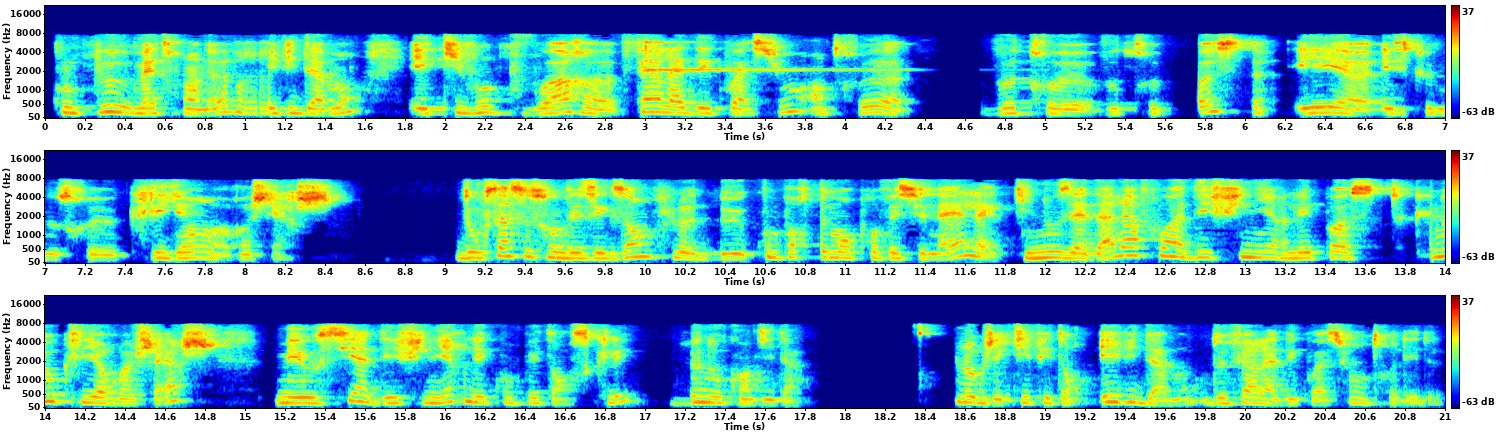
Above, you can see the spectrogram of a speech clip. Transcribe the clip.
qu'on peut mettre en œuvre, évidemment, et qui vont pouvoir faire l'adéquation entre votre, poste et ce que notre client recherche. Donc ça, ce sont des exemples de comportements professionnels qui nous aident à la fois à définir les postes que nos clients recherchent, mais aussi à définir les compétences clés de nos candidats. L'objectif étant évidemment de faire l'adéquation entre les deux.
